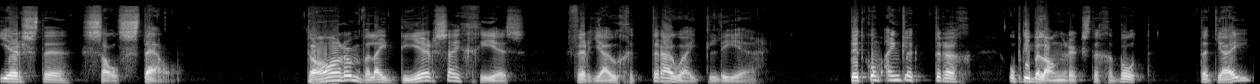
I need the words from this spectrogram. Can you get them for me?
eerste sal stel. Daarom wil hy deur sy gees vir jou getrouheid leer. Dit kom eintlik terug op die belangrikste gebod dat jy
